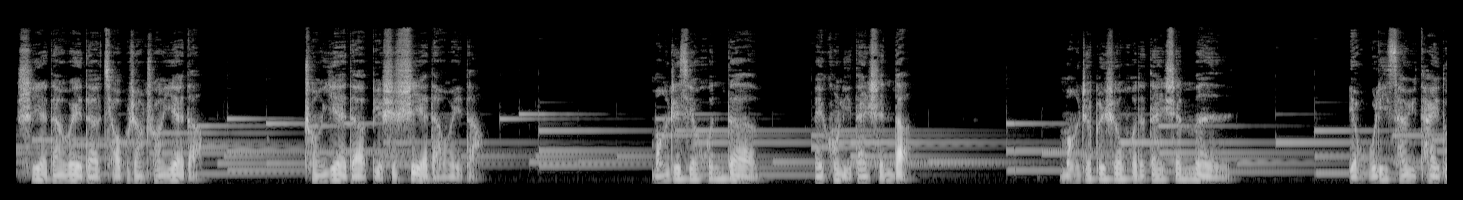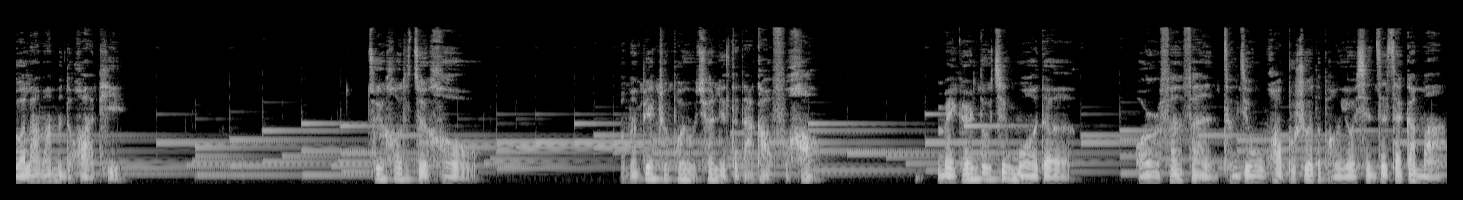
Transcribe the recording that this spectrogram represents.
事业单位的瞧不上创业的，创业的鄙视事业单位的，忙着结婚的没空理单身的，忙着奔生活的单身们也无力参与太多辣妈们的话题。最后的最后，我们变成朋友圈里的打卡符号。每个人都静默的，偶尔翻翻曾经无话不说的朋友现在在干嘛。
